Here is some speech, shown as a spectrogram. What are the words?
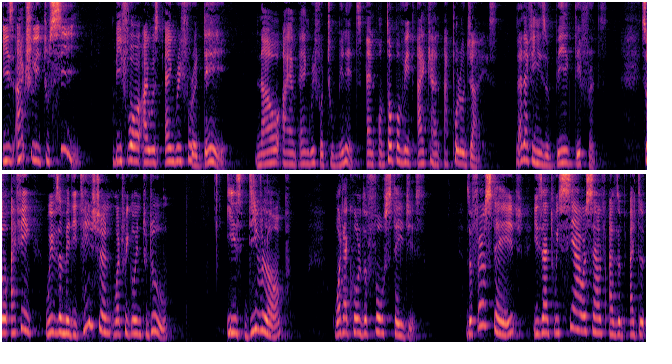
is actually to see before I was angry for a day, now I am angry for two minutes. And on top of it, I can apologize. That I think is a big difference. So I think with the meditation, what we're going to do is develop what I call the four stages. The first stage is that we see ourselves at the, at the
